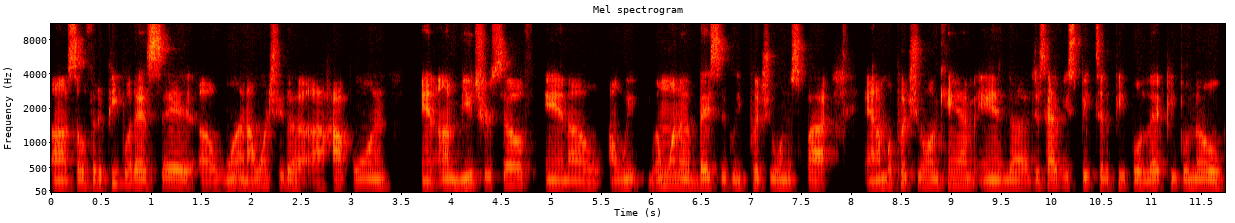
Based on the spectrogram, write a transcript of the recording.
Uh, so for the people that said uh, one, I want you to uh, hop on and unmute yourself. And uh, I, we, I want to basically put you on the spot and I'm gonna put you on cam and uh, just have you speak to the people, let people know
